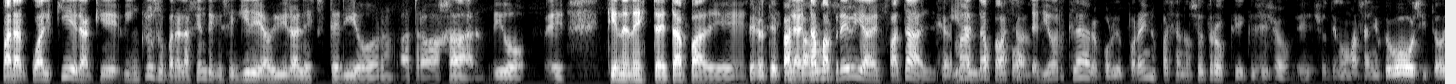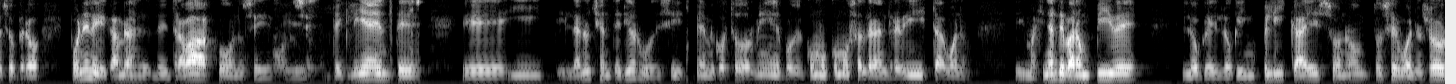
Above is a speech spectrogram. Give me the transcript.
para cualquiera que, incluso para la gente que se quiere ir a vivir al exterior, a trabajar, digo, eh, tienen esta etapa de... Pero te pasa la etapa previa es fatal. y la etapa posterior... Claro, porque por ahí nos pasa a nosotros que, qué sé yo, eh, yo tengo más años que vos y todo eso, pero ponele que cambias de, trabajo, no sé, eh, de cliente, y, la noche anterior vos decís, me costó dormir, porque cómo, cómo saldrá la entrevista, bueno, imagínate para un pibe lo que, lo que implica eso, ¿no? Entonces, bueno, yo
